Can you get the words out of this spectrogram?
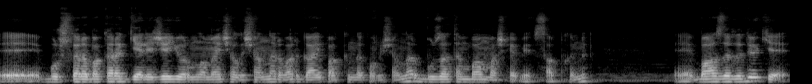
e, burçlara bakarak geleceği yorumlamaya çalışanlar var. Gayb hakkında konuşanlar. Bu zaten bambaşka bir sapkınlık. E, bazıları da diyor ki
